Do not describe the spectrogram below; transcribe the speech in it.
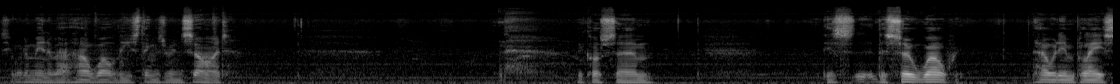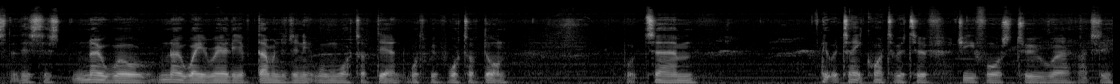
See what I mean about how well these things are inside? Because um, this, they're so well held in place that there's just no no way really of damaging it with what I've done, what with what I've done. But um, it would take quite a bit of G-force to uh, actually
